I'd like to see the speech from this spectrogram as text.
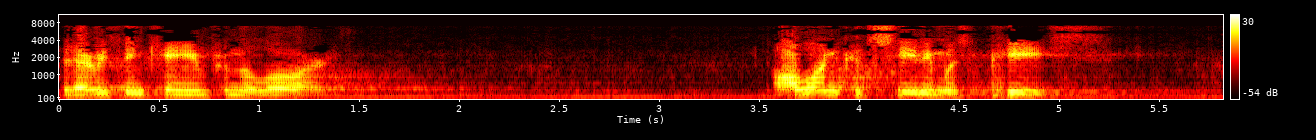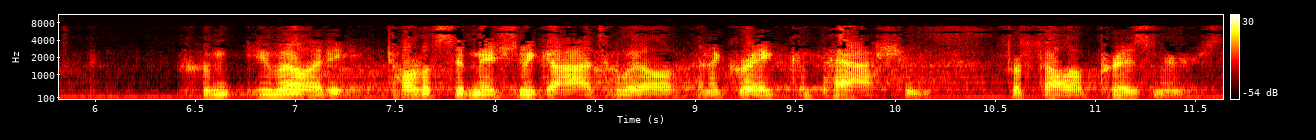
that everything came from the Lord. All one could see in him was peace, humility, total submission to God's will, and a great compassion for fellow prisoners.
